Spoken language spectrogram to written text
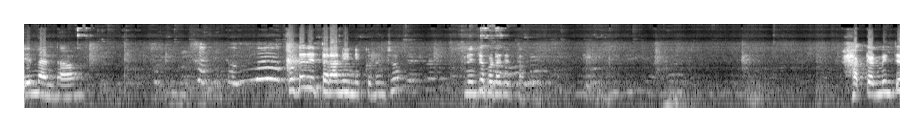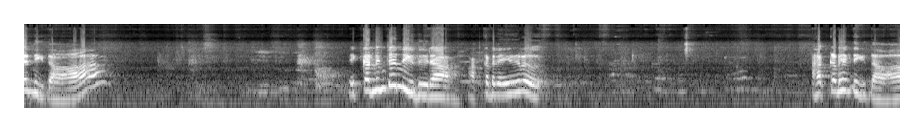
ఏందంట? ఫోటో తీస్తారా నేను ఇక్కడ నుంచో? నుంచో ఫోటో తీస్తా అక్కడి నుంచే దిగుతావా ఇక్కడ నుంచే దిగుదురా అక్కడ దిగురు అక్కడే దిగుతావా?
